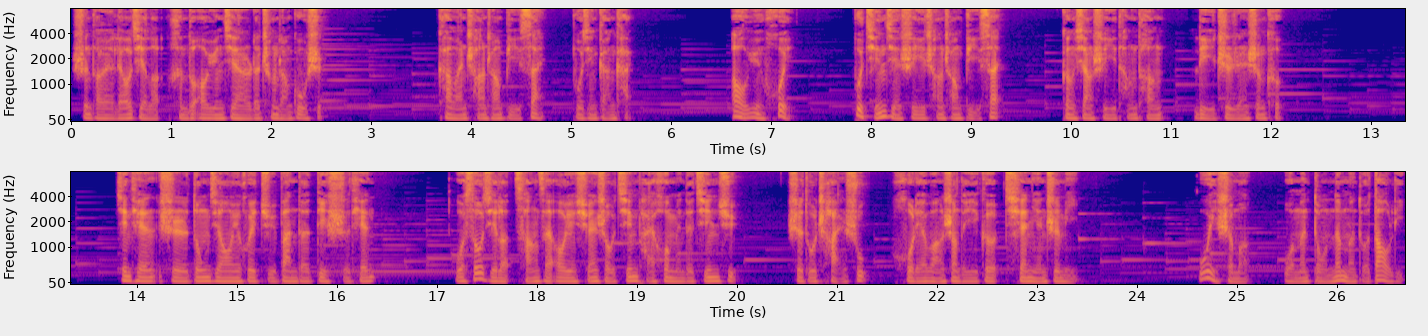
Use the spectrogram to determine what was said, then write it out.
顺道也了解了很多奥运健儿的成长故事。看完场场比赛，不禁感慨：奥运会不仅仅是一场场比赛，更像是一堂堂励志人生课。今天是东京奥运会举办的第十天。我搜集了藏在奥运选手金牌后面的金句，试图阐述互联网上的一个千年之谜：为什么我们懂那么多道理，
